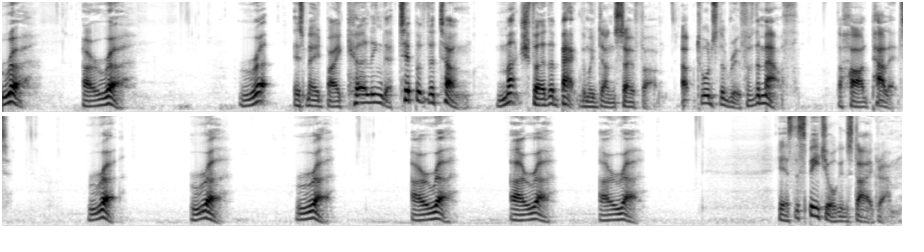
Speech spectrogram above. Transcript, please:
R, a r. R is made by curling the tip of the tongue much further back than we've done so far, up towards the roof of the mouth, the hard palate. R, r, r, r, r, r. Here's the speech organs diagram.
